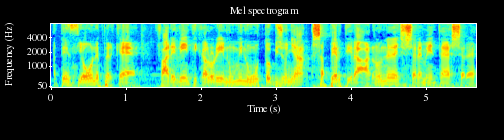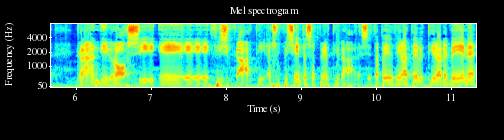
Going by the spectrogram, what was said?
attenzione perché fare 20 calorie in un minuto bisogna saper tirare, non è necessariamente essere grandi grossi e fisicati, è sufficiente saper tirare. Se sapete tirare, tirare bene,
